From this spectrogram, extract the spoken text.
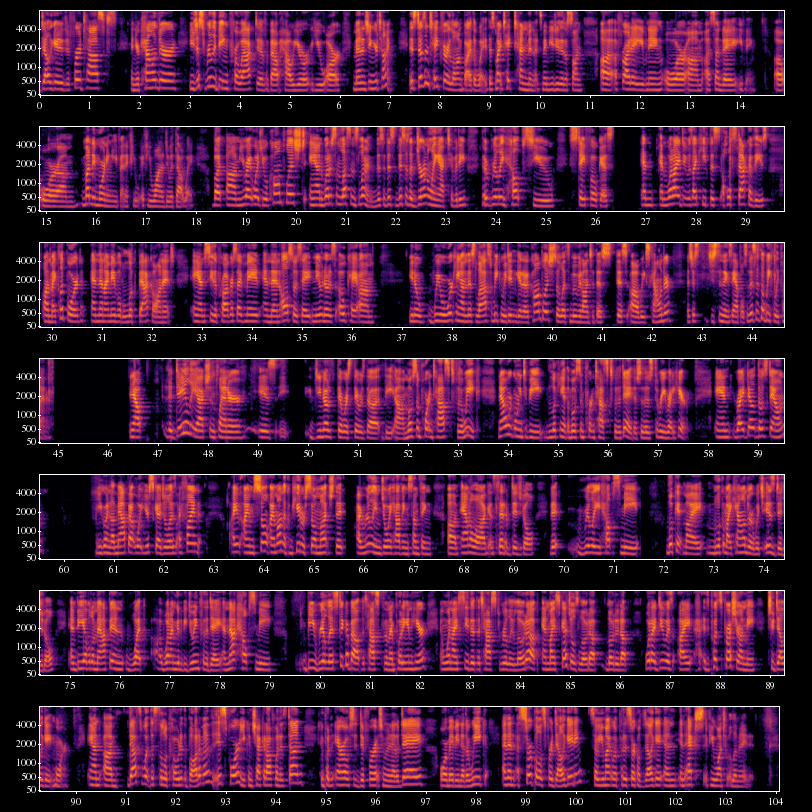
delegated deferred tasks and your calendar. You're just really being proactive about how you're you are managing your time. This doesn't take very long, by the way. This might take 10 minutes. Maybe you do this on uh, a Friday evening or um, a Sunday evening uh, or um, Monday morning, even if you if you want to do it that way. But um, you write what you accomplished and what are some lessons learned. This this this is a journaling activity that really helps you stay focused. And and what I do is I keep this a whole stack of these on my clipboard, and then I'm able to look back on it and see the progress I've made, and then also say, notice, okay, um, you know, we were working on this last week and we didn't get it accomplished, so let's move it on to this this uh, week's calendar. It's just just an example. So this is the weekly planner. Now, the daily action planner is do you know there was there was the the uh, most important tasks for the week? Now we're going to be looking at the most important tasks for the day. So there's three right here. And write down those down. You're going to map out what your schedule is. I find I, i'm so i'm on the computer so much that i really enjoy having something um, analog instead of digital that really helps me look at my look at my calendar which is digital and be able to map in what uh, what I'm going to be doing for the day and that helps me be realistic about the tasks that I'm putting in here and when I see that the tasks really load up and my schedules load up loaded up what I do is I it puts pressure on me to delegate more And um, that's what this little code at the bottom of is for. You can check it off when it's done. You can put an arrow to defer it to another day or maybe another week. And then a circle is for delegating. So you might want to put a circle to delegate and an X if you want to eliminate it.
